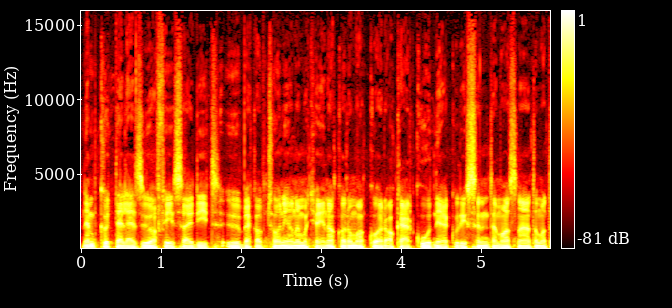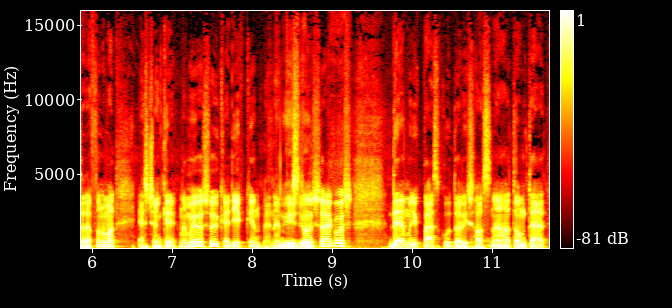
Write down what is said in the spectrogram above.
nem kötelező a Face ID-t bekapcsolni, hanem hogyha én akarom, akkor akár kód nélkül is szerintem használhatom a telefonomat. Ezt senkinek nem javasoljuk egyébként, mert nem biztonságos, de mondjuk pászkóddal is használhatom, tehát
